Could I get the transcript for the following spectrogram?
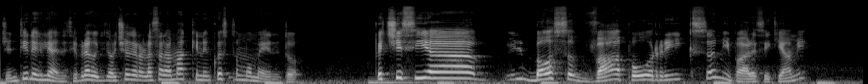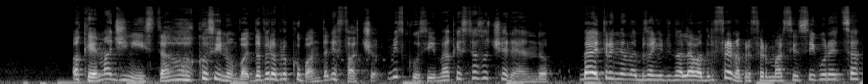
Gentile cliente, ti prego di accedere alla sala macchine in questo momento. Che ci sia il boss Vaporix, mi pare si chiami. Ok, immaginista. Oh, così non va. Davvero preoccupante. Che faccio? Mi scusi, ma che sta succedendo? Beh, i treni hanno bisogno di una leva del freno per fermarsi in sicurezza.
